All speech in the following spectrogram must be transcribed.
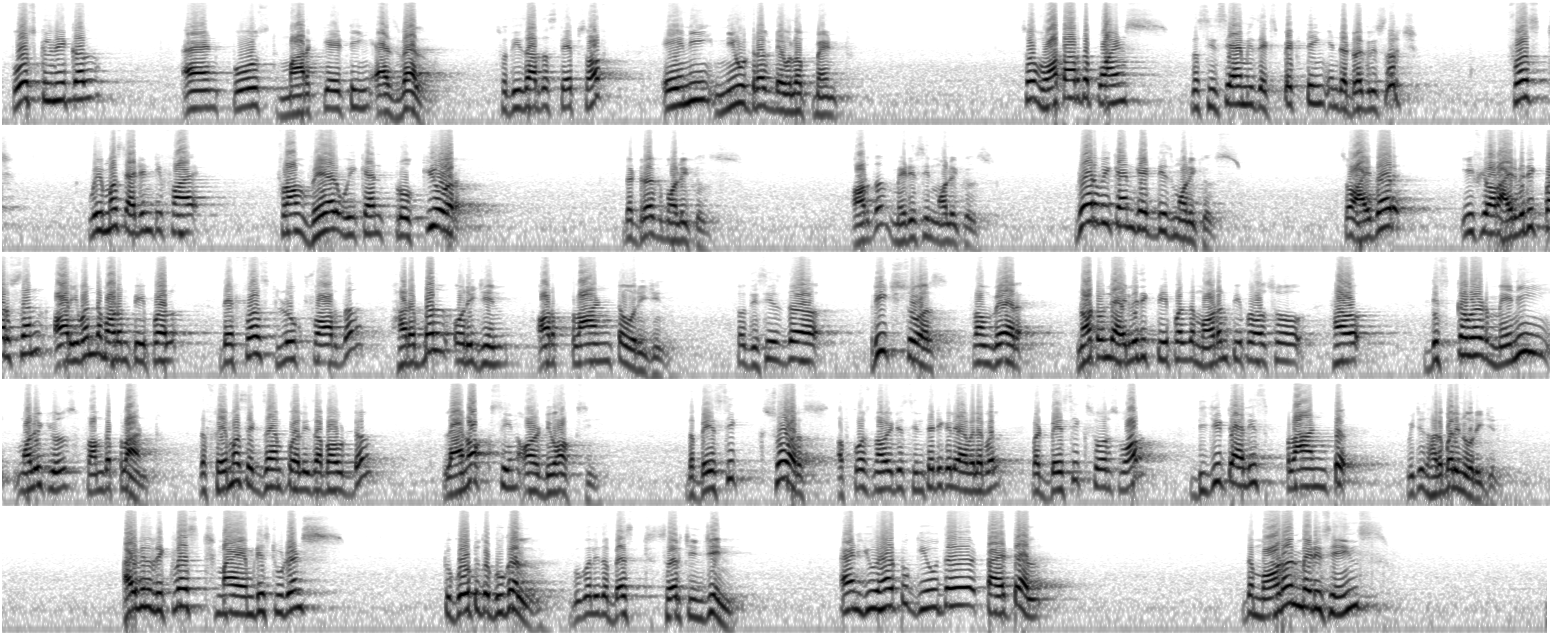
postclinical and post marketing as well. So these are the steps of any new drug development. So what are the points the CCIM is expecting in the drug research? First, we must identify from where we can procure the drug molecules or the medicine molecules. Where we can get these molecules? So either if you are Ayurvedic person or even the modern people, they first look for the herbal origin or plant origin. So this is the rich source from where not only Ayurvedic people, the modern people also have discovered many molecules from the plant. The famous example is about the lanoxin or digoxin. The basic source, of course now it is synthetically available, but basic source was digitalis plant which is herbal in origin. I will request my MD students to go to the Google. Google is the best search engine and you have to give the title the modern medicines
